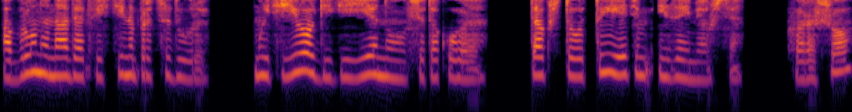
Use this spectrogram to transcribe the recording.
а Бруно надо отвезти на процедуры. Мытье, гигиену, все такое. Так что ты этим и займешься. Хорошо?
